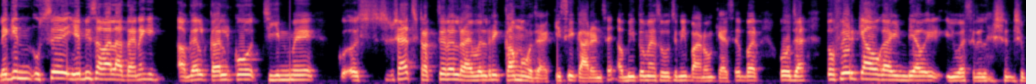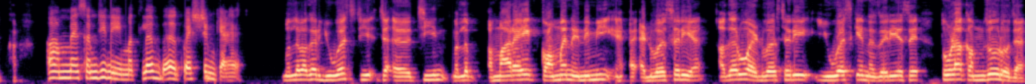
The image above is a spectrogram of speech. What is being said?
लेकिन उससे ये भी सवाल आता है ना कि अगर कल को चीन में शायद स्ट्रक्चरल राइवलरी कम हो जाए किसी कारण से। अभी तो मैं सोच नहीं पा रहा हूँ कैसे पर हो जाए। तो फिर क्या होगा इंडिया यूएस रिलेशनशिप का? आ, मैं समझी नहीं मतलब क्वेश्चन क्या है? मतलब अगर यूएस चीन मतलब हमारा एक कॉमन एनिमी एडवर्सरी है। अगर वो एडवर्सरी यूएस के नज़रिए से थोड़ा कमज़ोर हो जाए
